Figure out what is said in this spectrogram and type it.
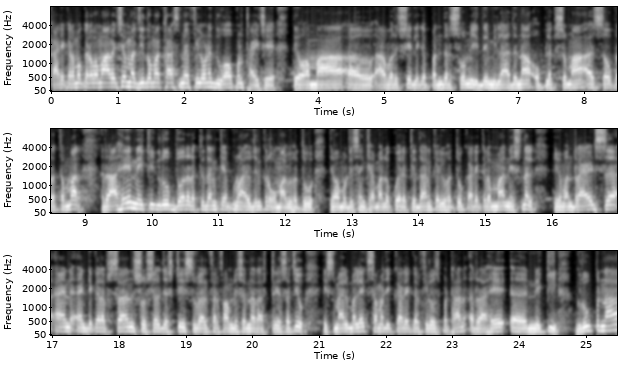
કાર્યક્રમો કરવામાં આવે છે. મસ્જિદોમાં ખાસ મહેફિલો અને દુઆઓ પણ થાય છે. તેવામાં આ વર્ષે એટલે કે પંદરસોમી ઈદે મિલાદના ઉપલક્ષમાં સૌ પ્રથમવાર રાહે નેકી ગ્રુપ દ્વારા રક્તદાન કેમ્પનું આયોજન કરવામાં આવ્યું હતું જેમાં મોટી સંખ્યામાં લોકોએ રક્તદાન કર્યું હતું કાર્યક્રમમાં national human rights and anti corruption social justice welfare ફાઉન્ડેશનના રાષ્ટ્રીય સચિવ ઇસ્માઇલ મલેક સામાજિક કાર્યકર ફિરોઝ પઠાણ રાહે અ, નેકી ગ્રુપના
